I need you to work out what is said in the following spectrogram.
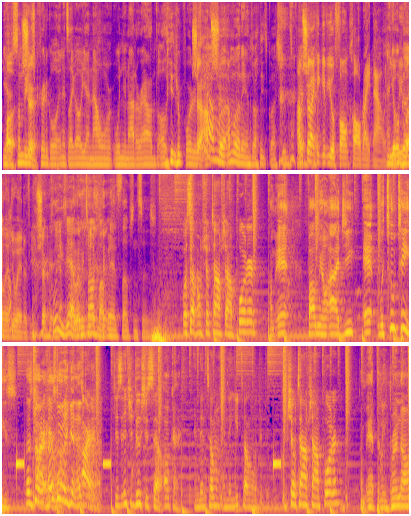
Yeah, Oh, somebody was critical, and it's like, oh yeah, now when, you're not around, all these reporters. Sure, yeah, I'm I'm, sure. Gonna, I'm going to answer all these questions. I'm sure I could give you a phone call right now and, And you'll, you'll be be like, willing to "Oh." do an interview. Sure. Please, yeah, let me talk about banned substances. What's up? I'm Showtime Shawn Porter. I'm Ant. Follow me on IG at with two T's. Let's do All it. right, Let's here, do it again. Let's All do right, it. just introduce yourself, Okay. and then tell them, and then you tell them what to do. I'm Showtime Shawn Porter. I'm Anthony Brenagh.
